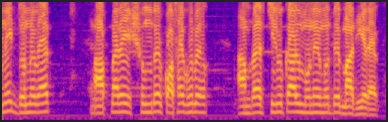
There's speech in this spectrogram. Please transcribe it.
অনেক ধন্যবাদ। আপনার এই সুন্দর কথাগুলো আমরা চিরকাল মনের মধ্যে মাধিয়ে রাখব।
